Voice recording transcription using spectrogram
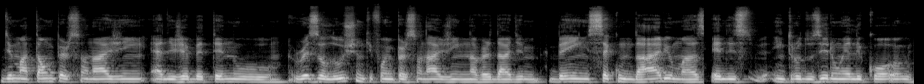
de matar um personagem LGBT no Resolution, que foi um personagem, na verdade, bem secundário, mas eles introduziram ele co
